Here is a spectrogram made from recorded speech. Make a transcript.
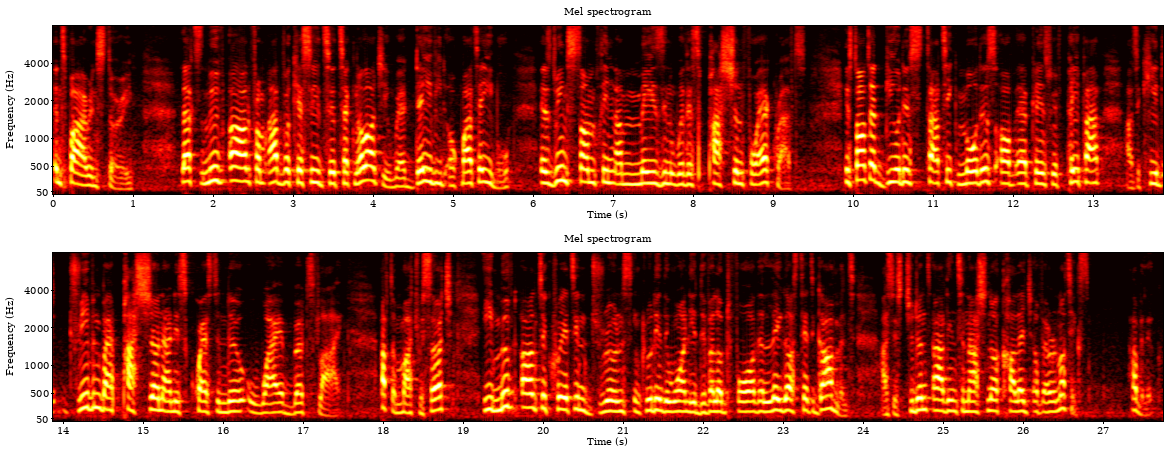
Inspiring story. Let's move on from advocacy to technology, where David Opateyibo is doing something amazing with his passion for aircrafts. He started building static models of airplanes with paper as a kid, driven by passion and his quest to know why birds fly. After much research, he moved on to creating drones, including the one he developed for the Lagos state government as a student at the International College of Aeronautics. Have a look.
